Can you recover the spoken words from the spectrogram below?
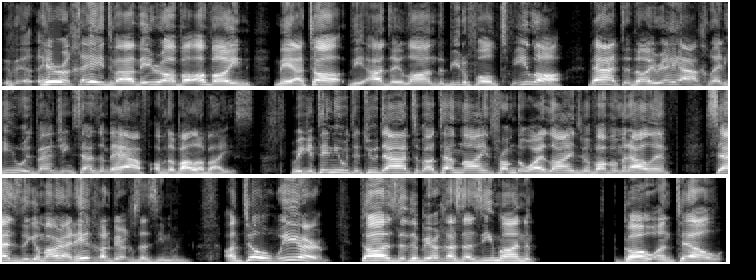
hirur chait v'avera v'avain, me'ata v'ad the beautiful tefillah, that the Ireach that he was benching says on behalf of the Balabais. We continue with the two dots, about 10 lines from the wide lines. Mevavam and Aleph says the Gemara at Heichar Birchas Azimun. Until where does the Birchas Azimun go until?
